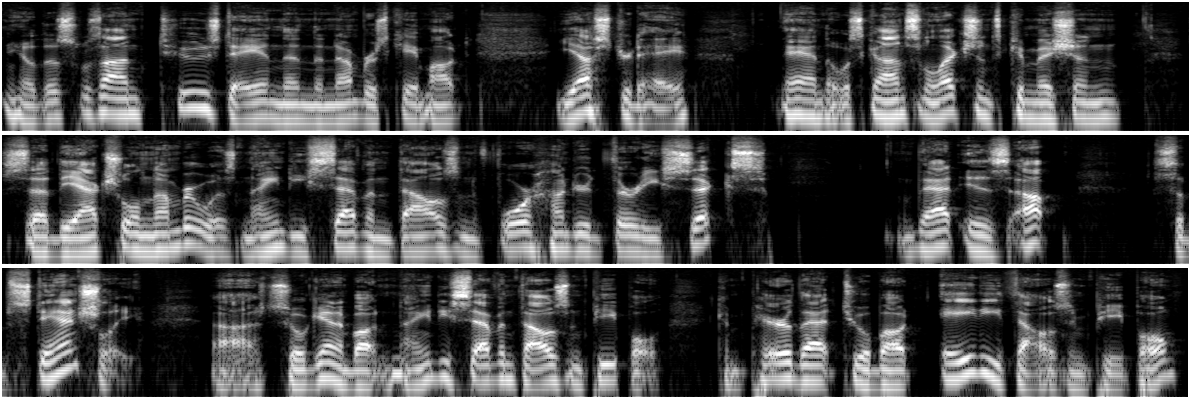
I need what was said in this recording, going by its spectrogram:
You know, this was on Tuesday, and then the numbers came out yesterday. And the Wisconsin Elections Commission said the actual number was 97,436. That is up substantially. Uh, so, again, about 97,000 people. Compare that to about 80,000 people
